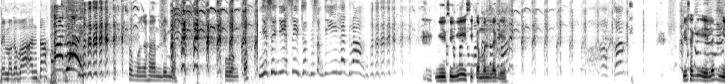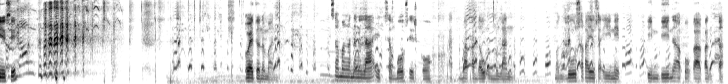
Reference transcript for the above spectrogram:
Kay magabaan ta. Ito mga hanlim ah. Puwang pa. Ngisi-ngisi jud bisang giilad ra. Ngisi-ngisi ka man lagi. Di sa giilan, ngisi. o eto naman. Sa mga nanglait sa boses ko at baka daw umulan, magdusa kayo sa init. Hindi na ako kakanta.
